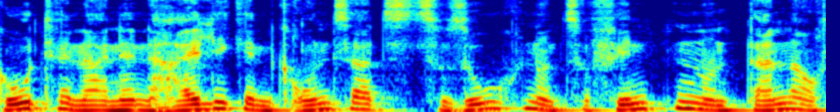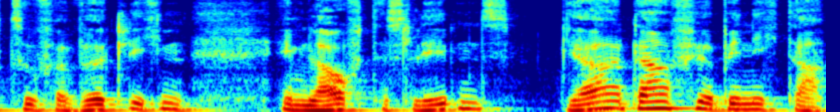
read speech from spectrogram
guten, einen heiligen Grundsatz zu suchen und zu finden und dann auch zu verwirklichen im Lauf des Lebens? Ja, dafür bin ich da,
